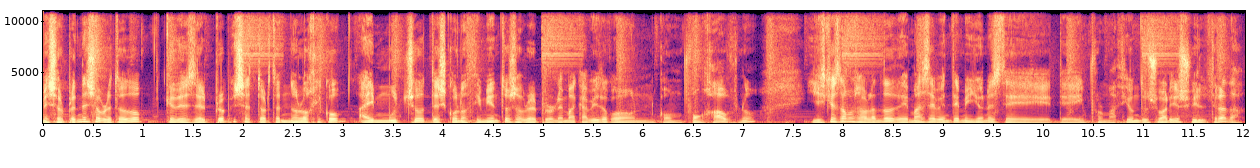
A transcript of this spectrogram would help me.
Me sorprende sobre todo que desde el propio sector tecnológico hay mucho desconocimiento sobre el problema que ha habido con, con House, ¿no? Y es que estamos hablando de más de 20 millones de, información de usuarios filtrada.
